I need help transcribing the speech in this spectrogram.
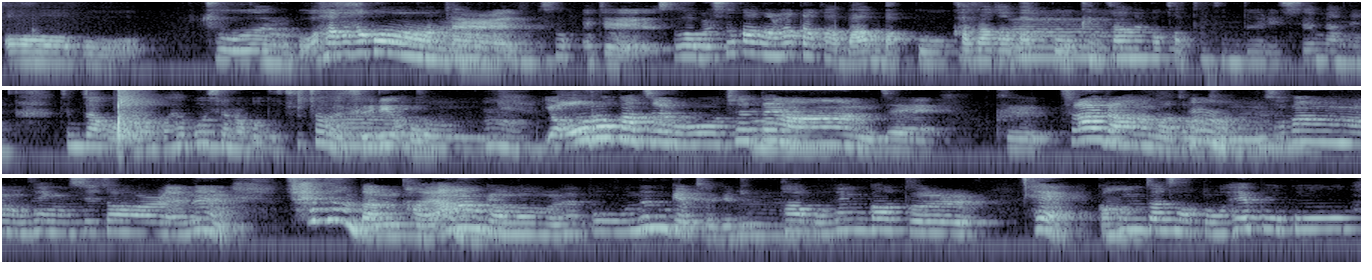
어뭐 좋은 뭐 학- 학원을 음. 수, 이제 수업을 수강을 하다가 마음 맞고 가사가 맞고 음. 괜찮을 것 같은 분들 있으면은 팀 작업을 한번 해보시는 것도 추천을 드리고 음. 음. 여러 가지로 최대한 이제 그 try를 하는 과정에서는 음. 수강생 시절에는 최대한 나는 다양한 음. 경험을 해보는 게 되게 음. 좋다고 생각을 해. 그러니까 음. 혼자서도 해보고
